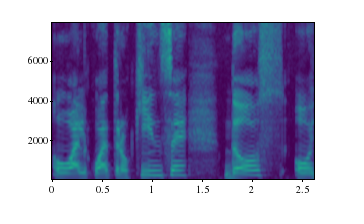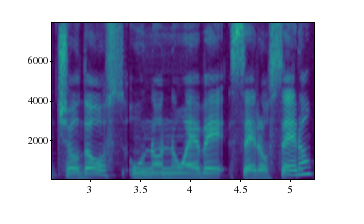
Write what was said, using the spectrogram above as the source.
o al 415-282-1900.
